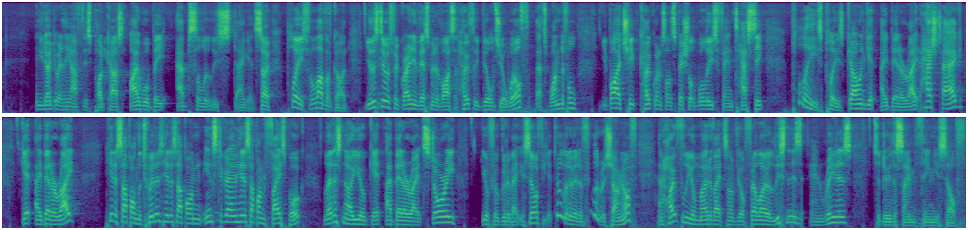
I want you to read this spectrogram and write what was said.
and you don't do anything after this podcast, I will be absolutely staggered. So please, for the love of God, you listen to us for great investment advice that hopefully builds your wealth. That's wonderful. You buy a cheap Coke when it's on special at Woolies, fantastic. Please, please go and get a better rate. Hashtag get a better rate. Hit us up on the Twitters, hit us up on Instagram, hit us up on Facebook. Let us know your get a better rate story. You'll feel good about yourself. You get do a little bit of a little bit of showing off, and hopefully you'll motivate some of your fellow listeners and readers to do the same thing yourself.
